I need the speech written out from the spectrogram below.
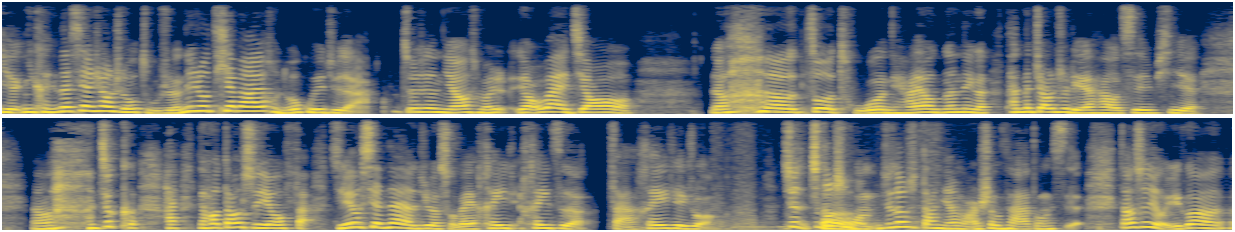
也，你肯定在线上是有组织的。那时候贴吧有很多规矩的，就是你要什么要外交，然后要 做图，你还要跟那个他跟张智霖还有 CP，然后 就可还，然后当时也有反，也有现在的这个所谓黑黑子反黑这种，这这都是我们、这都是当年玩剩下的东西。当时有一个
